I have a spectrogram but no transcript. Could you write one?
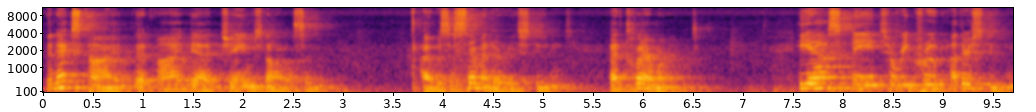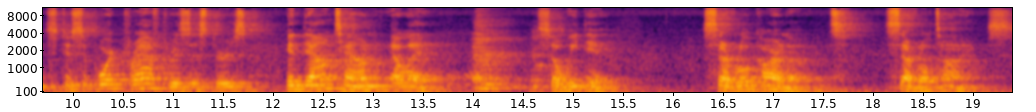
The next time that I met James Donaldson, I was a seminary student at Claremont. He asked me to recruit other students to support draft resistors in downtown LA. And so we did. Several carloads, several times.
